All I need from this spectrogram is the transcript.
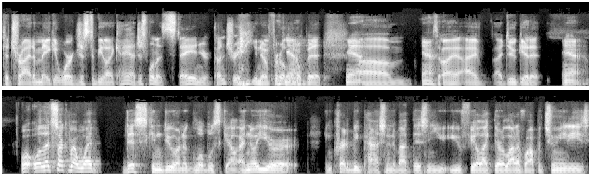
to try to make it work. Just to be like, hey, I just want to stay in your country. You know, for a yeah. little bit. Yeah. Um. Yeah. So I I I do get it. Yeah. Well, well, let's talk about what this can do on a global scale. I know you're incredibly passionate about this, and you you feel like there are a lot of opportunities,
